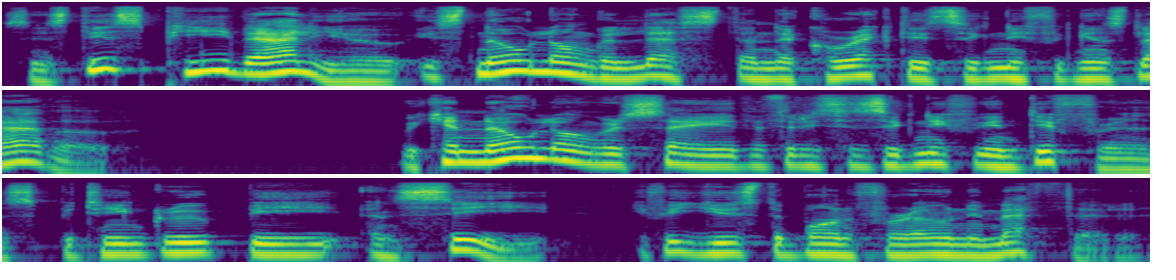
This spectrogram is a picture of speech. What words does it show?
Since this p-value is no longer less than the corrected significance level, we can no longer say that there is a significant difference between group B and C if we use the Bonferroni method.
